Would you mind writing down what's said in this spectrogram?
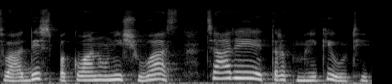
સ્વાદિષ્ટ પકવાનોની સુવાસ ચારે તરફ મહેકી ઉઠી.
